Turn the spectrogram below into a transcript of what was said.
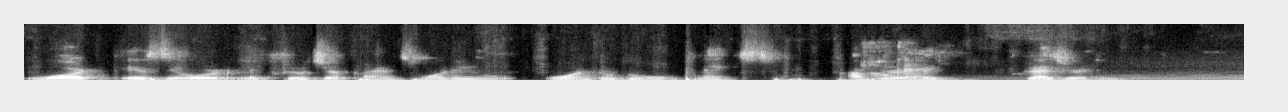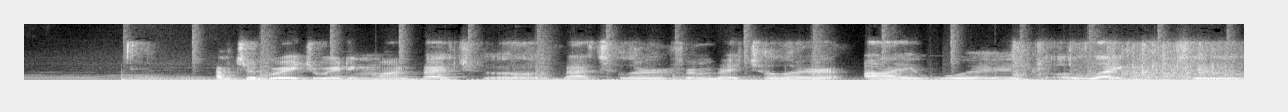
what is your like future plans? What do you want to do next after okay. like graduating? After graduating my bachelor bachelor from bachelor i would like to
